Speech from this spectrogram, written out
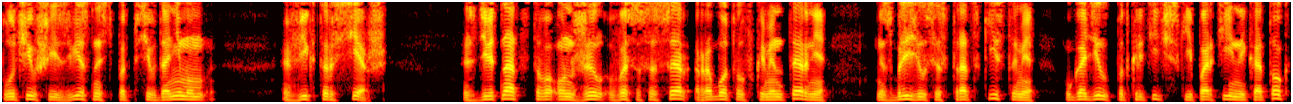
получивший известность под псевдонимом Виктор Серж. С 19-го он жил в СССР, работал в Коминтерне, сблизился с троцкистами, угодил под критический партийный каток.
